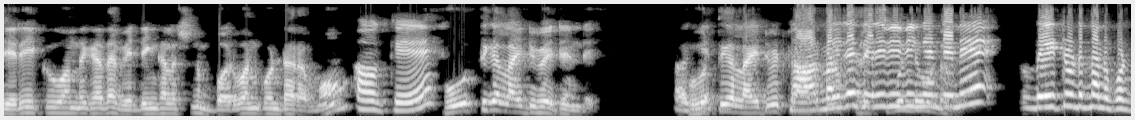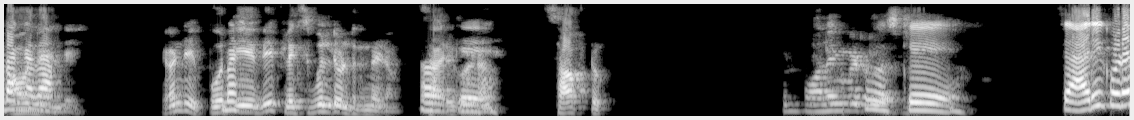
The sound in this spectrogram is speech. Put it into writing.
జెరీ ఎక్కువ ఉంది కదా వెడ్డింగ్ కలెక్షన్ బరువు అనుకుంటారేమో. ఓకే. పూర్తిగా లైట్ వెయిట్ అండి. పూర్తిగా లైట్ వెయిట్ నార్మల్గా జరీ వీవింగ్ అంటేనే వెయిట్ ఉంటుంది అనుకుంటాం కదా ఏమండి? పూర్తి ఇది ఫ్లెక్సిబిలిటీ ఉంటుంది మేడం సారీ కూడా. Soft okay. శారీ కూడా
